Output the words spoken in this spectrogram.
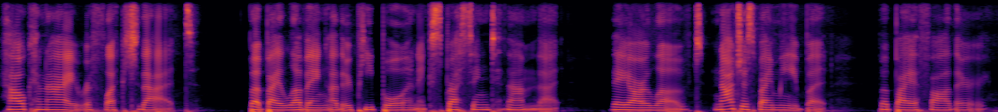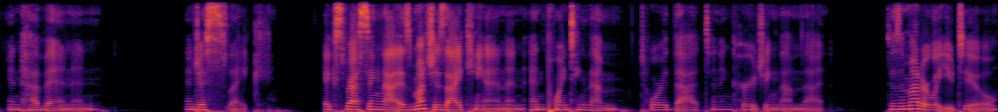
how can I reflect that? But by loving other people and expressing to them that they are loved, not just by me, but but by a father in heaven and and just like expressing that as much as I can and, and pointing them toward that and encouraging them that it doesn't matter what you do.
